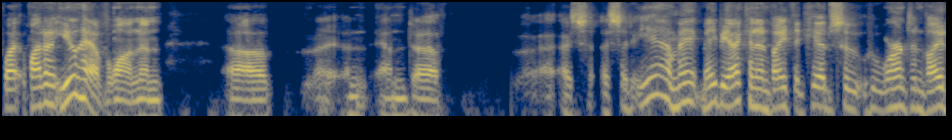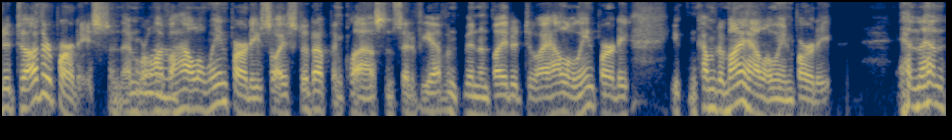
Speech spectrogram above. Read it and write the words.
why, why don't you have one? And uh, and and uh, I, I, said, yeah, may, maybe I can invite the kids who, who weren't invited to other parties, and then we'll wow. have a Halloween party. So I stood up in class and said, if you haven't been invited to a Halloween party, you can come to my Halloween party. And then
